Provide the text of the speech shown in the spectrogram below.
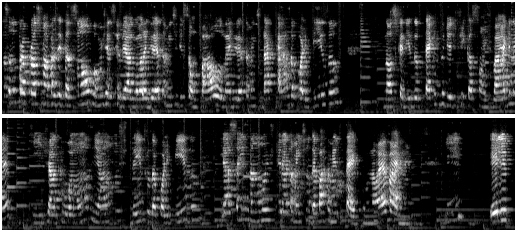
Passando para a próxima apresentação, vamos receber agora diretamente de São Paulo, né, diretamente da Casa Polipiso, nosso querido técnico de edificações Wagner, que já atua há 11 anos dentro da Polipiso e há 6 anos diretamente no departamento técnico, não é, Wagner? E ele,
